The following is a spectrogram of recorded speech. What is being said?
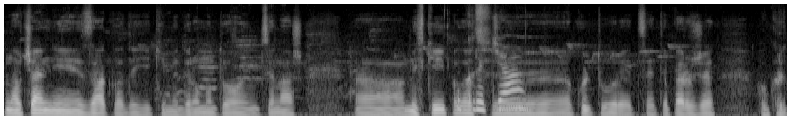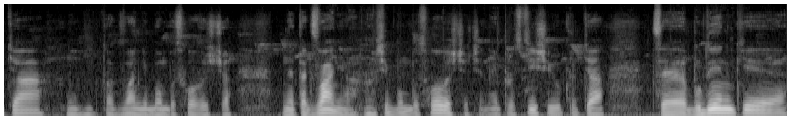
навчальні заклади, які ми доремонтовуємо. Це наш міський палац Укриття. культури, це тепер вже укриття, так звані бомбосховища, не так звані, а наші бомбосховища чи найпростіші укриття. Це будинки,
